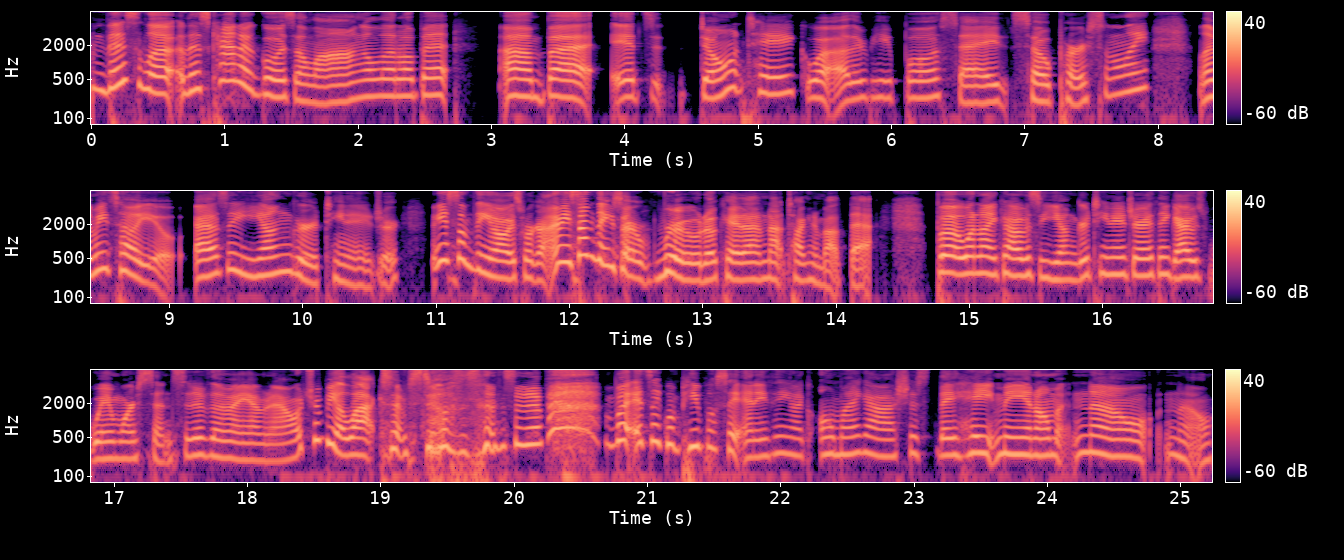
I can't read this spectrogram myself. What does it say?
this lo- this kind of goes along a little bit. Um, but it's don't take what other people say so personally. Let me tell you, as a younger teenager, I mean, something you always work on. I mean, some things are rude. Okay, I'm not talking about that. But when like I was a younger teenager, I think I was way more sensitive than I am now, which would be a lot because I'm still sensitive. But it's like when people say anything, like, "Oh my gosh, just, they hate me," and all my no, no.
